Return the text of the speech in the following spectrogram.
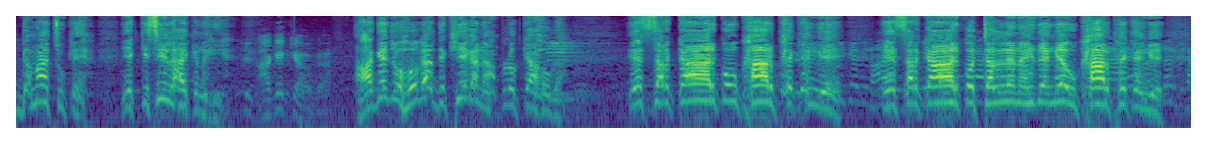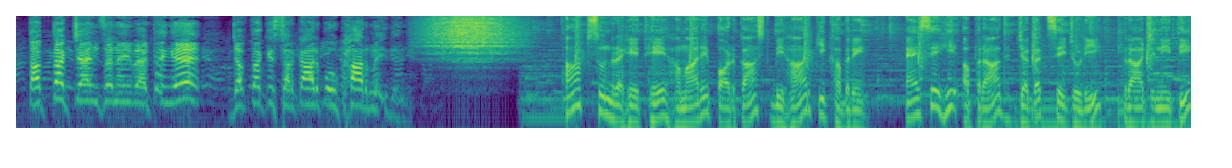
गमा चुके हैं। ये किसी लायक नहीं है। आगे क्या होगा? आगे जो होगा देखिएगा ना आप लोग क्या होगा। ये सरकार को उखाड़ फेंकेंगे। ये सरकार को चलने नहीं देंगे उखाड़ फेंकेंगे। तब तक चैन से नहीं बैठेंगे जब तक इस सरकार को उखाड़ नहीं देंगे। आप सुन रहे थे हमारे पॉडकास्ट बिहार की खबरें। ऐसे ही अपराध जगत से जुड़ी राजनीति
